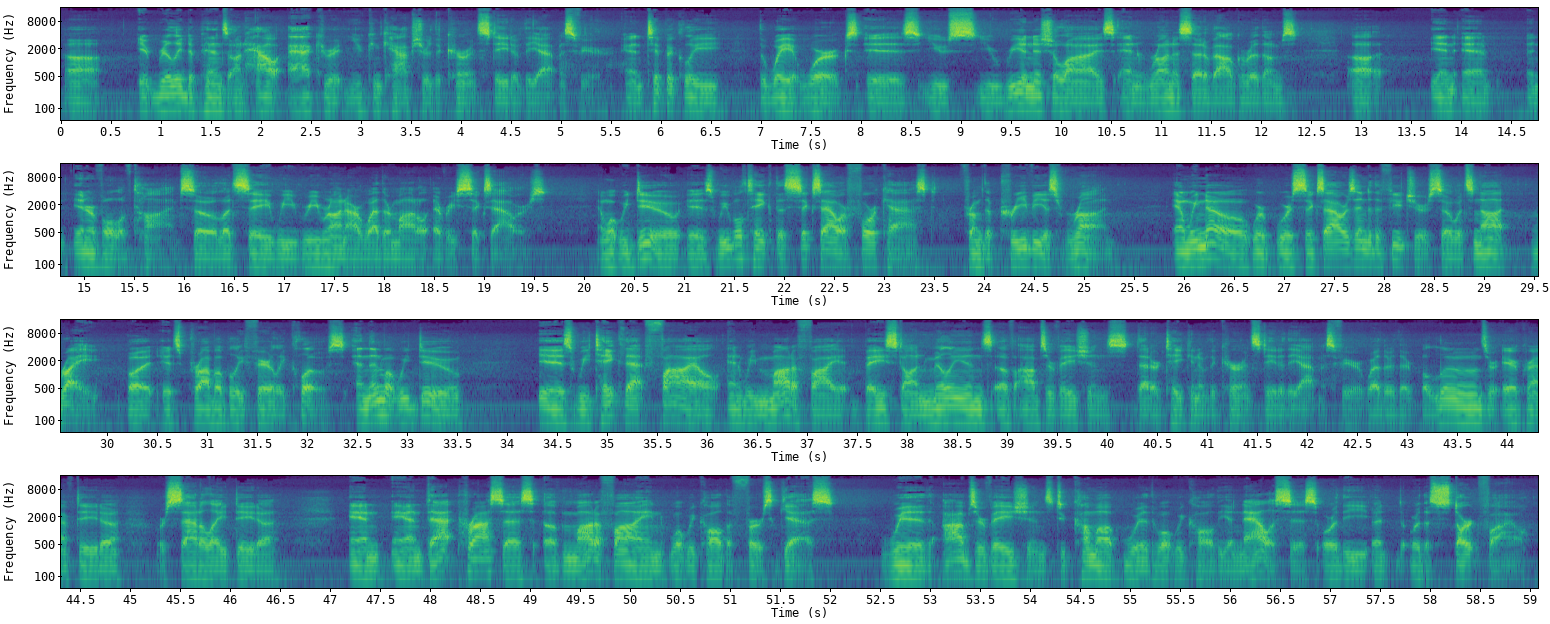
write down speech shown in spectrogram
uh, it really depends on how accurate you can capture the current state of the atmosphere. And typically, the way it works is you you reinitialize and run a set of algorithms uh, in an an interval of time. So let's say we rerun our weather model every six hours. And what we do is we will take the six hour forecast from the previous run, and we know we're, we're six hours into the future, so it's not right, but it's probably fairly close. And then what we do is we take that file and we modify it based on millions of observations that are taken of the current state of the atmosphere, whether they're balloons or aircraft data or satellite data and and that process of modifying what we call the first guess with observations to come up with what we call the analysis or the uh, or the start file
